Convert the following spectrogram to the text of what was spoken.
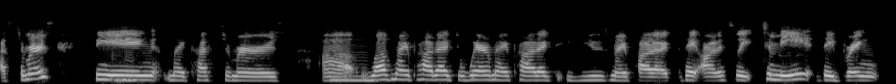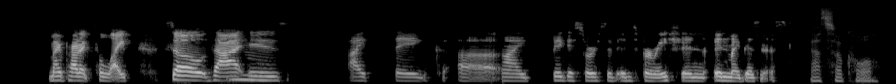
customers. Mm-hmm. Seeing mm-hmm. my customers uh, mm. love my product, wear my product, use my product. They honestly, to me, they bring my product to life. So that mm. is, I think, uh, my biggest source of inspiration in my business. That's so cool.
